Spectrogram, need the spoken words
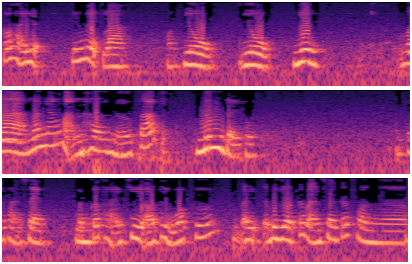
Có thể dịch tiếng việt là mặc dù dù nhưng. Và nó nhấn mạnh hơn ngữ pháp nhưng đầy thôi các bạn xem mình có thể chia ở thì quá khứ. Bây, bây giờ các bạn xem cái phần ờ,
